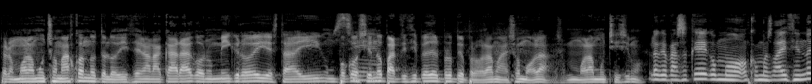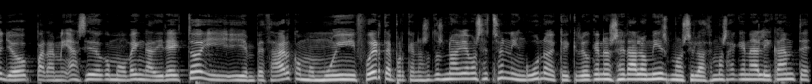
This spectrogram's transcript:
pero mola mucho más cuando te lo dicen a la cara con un micro y está ahí un poco Sí. siendo partícipe del propio programa eso mola eso mola muchísimo Lo que pasa es que, como, como estaba diciendo yo, para mí ha sido como, venga, directo y, y empezar como muy fuerte, porque nosotros no habíamos hecho ninguno y que creo que no será lo mismo si lo hacemos aquí en Alicante,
